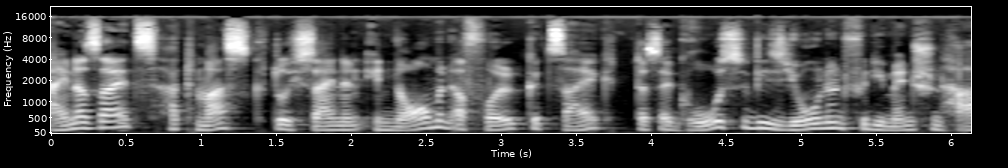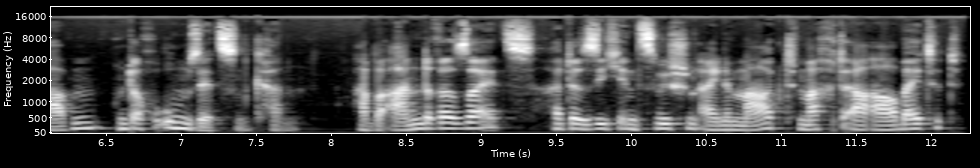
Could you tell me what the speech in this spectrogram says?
Einerseits hat Musk durch seinen enormen Erfolg gezeigt, dass er große Visionen für die Menschen haben und auch umsetzen kann. Aber andererseits hat er sich inzwischen eine Marktmacht erarbeitet,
